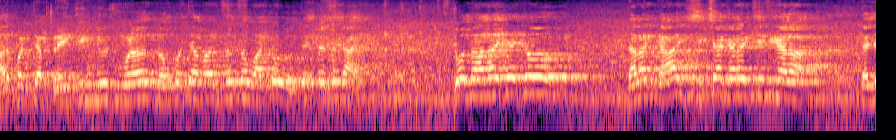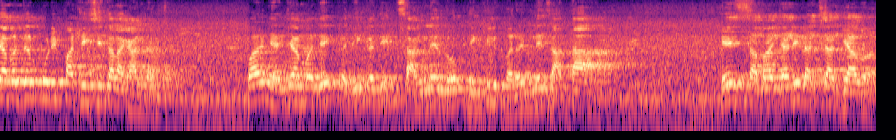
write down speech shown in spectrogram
अरे पण त्या ब्रेकिंग न्यूजमुळं नको त्या माणसाचं वाटोळ होते त्याचं काय? जो नालायक आहे तो त्याला काय शिक्षा करायची ती करा त्याच्याबद्दल कोणी पाठीशी त्याला घालणार पण ह्याच्यामध्ये कधीकधी चांगले लोक देखील बरडले जातात. हे समाजाने लक्षात घ्यावं.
